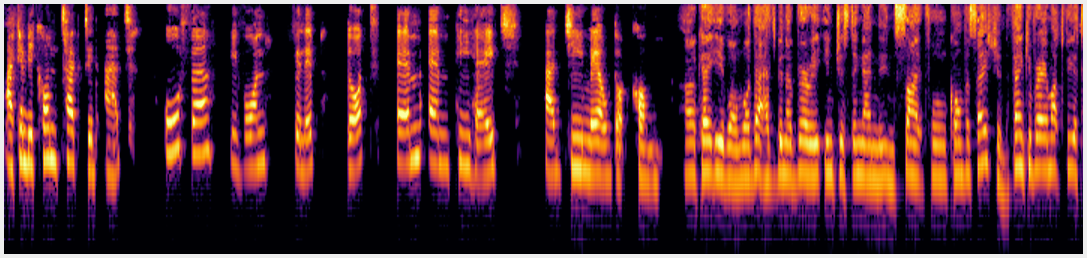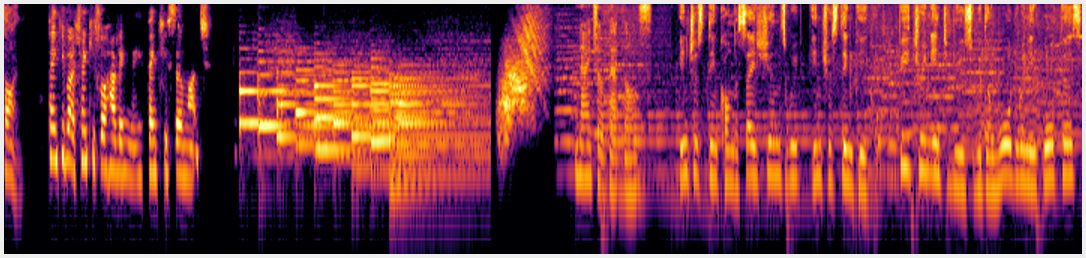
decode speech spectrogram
I can be contacted at author Yvonne Philip dot mmph at gmail.com. Okay, Yvonne. Well, that has been a very interesting and insightful conversation. Thank you very much for your time. Thank you very much. Thank you for having me. Thank you so much. Nigel Beckles interesting conversations with interesting people, featuring interviews with award winning authors,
